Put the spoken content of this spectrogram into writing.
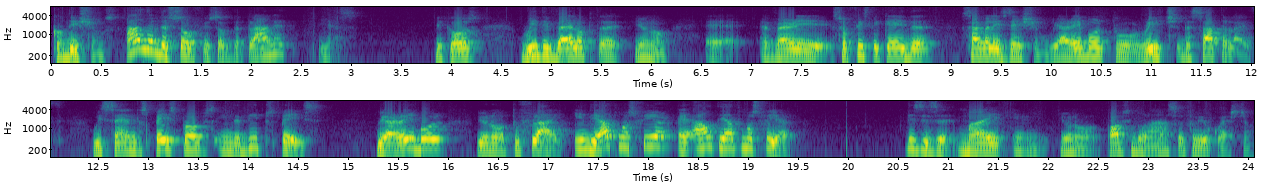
conditions. Under the surface of the planet yes because we developed uh, you know a, a very sophisticated civilization. We are able to reach the satellites. We send space probes in the deep space. We are able you know to fly in the atmosphere and out the atmosphere. This is uh, my you know possible answer to your question.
